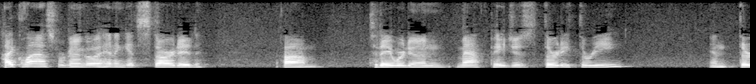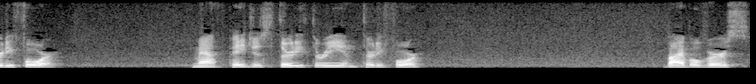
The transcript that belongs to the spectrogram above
Hi, class. We're going to go ahead and get started. Um, today we're doing math pages 33 and 34. Math pages 33 and 34. Bible verse.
